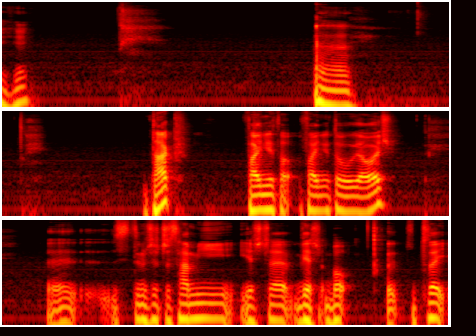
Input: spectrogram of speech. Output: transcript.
Mhm. E... Tak, fajnie to, fajnie to ująłeś. E, Z tym, że czasami jeszcze, wiesz, bo tutaj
